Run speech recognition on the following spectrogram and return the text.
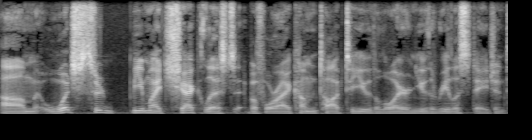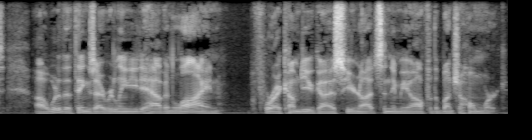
Um, what should be my checklist before I come talk to you, the lawyer, and you, the real estate agent? Uh, what are the things I really need to have in line before I come to you guys so you're not sending me off with a bunch of homework?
